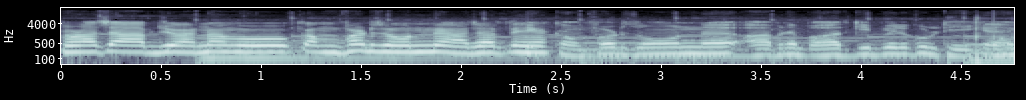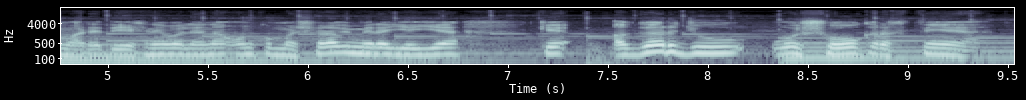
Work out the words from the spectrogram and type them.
थोड़ा सा आप जो है ना वो कंफर्ट जोन में आ जाते हैं। कंफर्ट जोन आपने बात की, बिल्कुल ठीक है। हमारे देखने वाले ना, उनको मशवरा भी मेरा यही है कि अगर जो वो शौक रखते हैं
